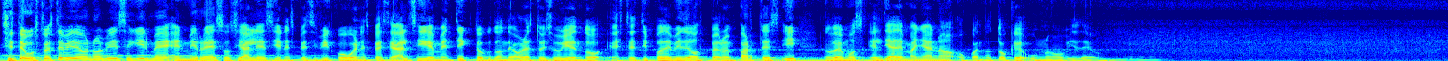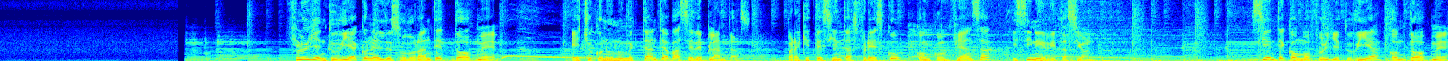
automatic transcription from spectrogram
Si te gustó este video no olvides seguirme en mis redes sociales y en específico o en especial sígueme en TikTok donde ahora estoy subiendo este tipo de videos pero en partes y nos vemos el día de mañana o cuando toque un nuevo video. Fluye en tu día con el desodorante Dove Men hecho con un humectante a base de plantas, para que te sientas fresco, con confianza y sin irritación. Siente cómo fluye tu día con Dove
